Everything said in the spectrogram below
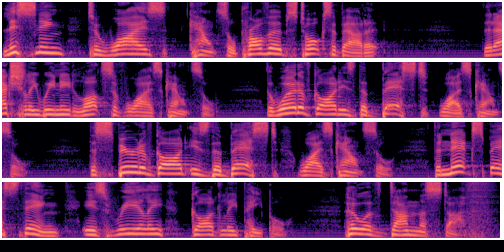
Listening to wise counsel. Proverbs talks about it that actually we need lots of wise counsel. The Word of God is the best wise counsel. The Spirit of God is the best wise counsel. The next best thing is really godly people who have done the stuff.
